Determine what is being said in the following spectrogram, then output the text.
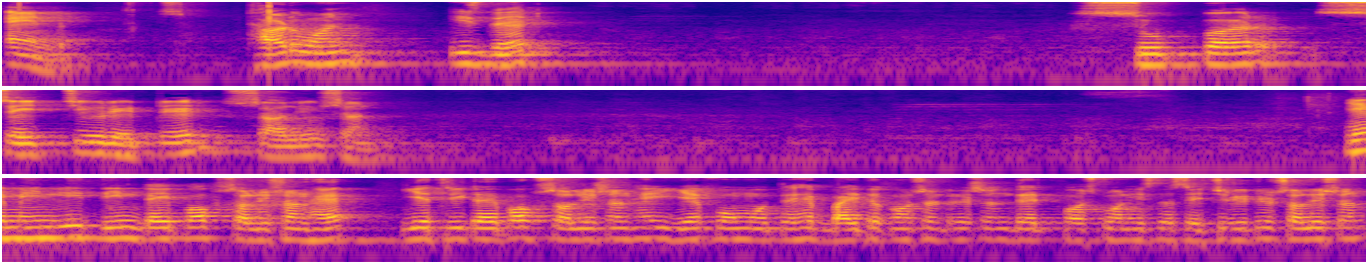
And third one is that super saturated solution. ये मेनली तीन टाइप ऑफ़ सॉल्यूशन है। ये थ्री टाइप ऑफ़ सॉल्यूशन है। ये फॉर्म होते हैं by the concentration that first one is the saturated solution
